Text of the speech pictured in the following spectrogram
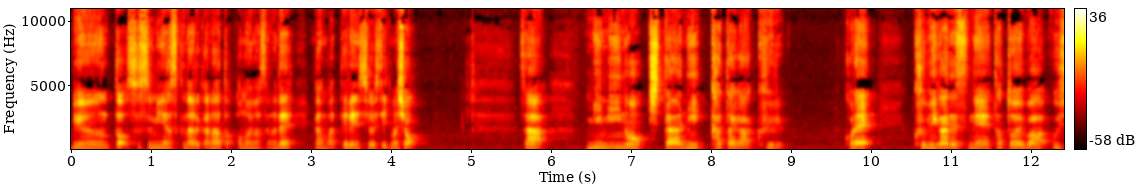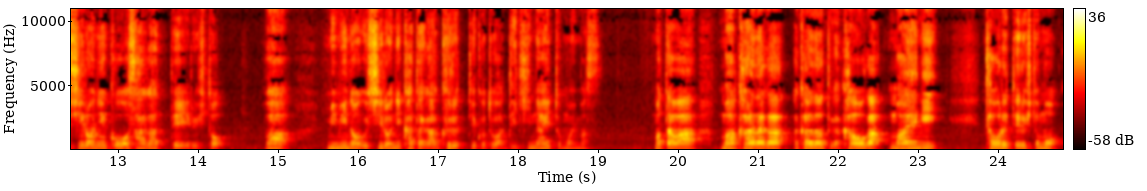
ビューンと進みやすくなるかなと思いますので、頑張って練習をしていきましょう。さあ、耳の下に肩が来る。これ、首がですね、例えば後ろにこう下がっている人は、耳の後ろに肩が来るっていうことはできないと思います。または、まあ、体が、体っていうか顔が前に倒れている人も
